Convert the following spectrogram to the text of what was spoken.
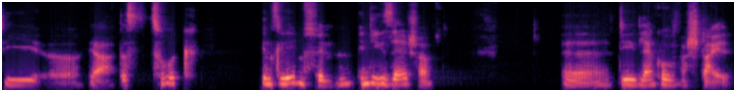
die, äh, ja, das Zurück ins Leben finden, in die Gesellschaft. Äh, die Lernkurve war steil.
